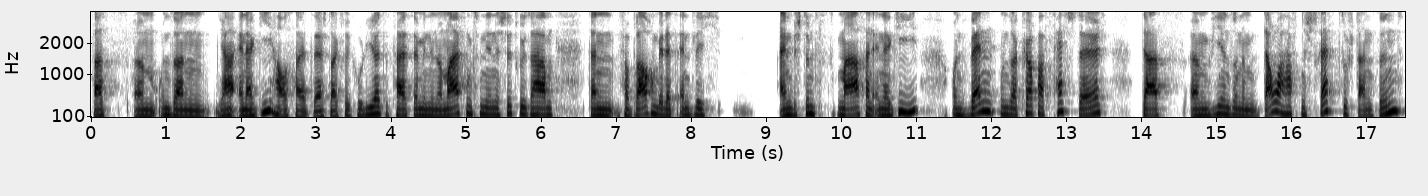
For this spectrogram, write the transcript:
was ähm, unseren ja, Energiehaushalt sehr stark reguliert. Das heißt, wenn wir eine normal funktionierende Schilddrüse haben, dann verbrauchen wir letztendlich ein bestimmtes Maß an Energie. Und wenn unser Körper feststellt, dass ähm, wir in so einem dauerhaften Stresszustand sind,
